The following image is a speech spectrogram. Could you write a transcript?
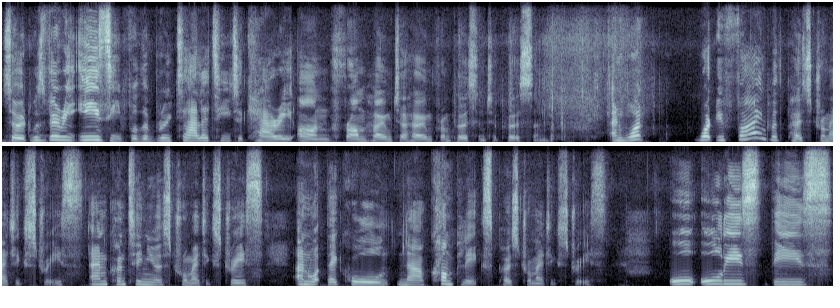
So it was very easy for the brutality to carry on from home to home, from person to person. And what, what you find with post-traumatic stress and continuous traumatic stress and what they call now complex post-traumatic stress. All, all these, these,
